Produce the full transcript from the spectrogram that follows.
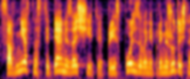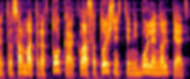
совместно с цепями защиты при использовании промежуточных трансформаторов тока класса точности не более 0,5.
